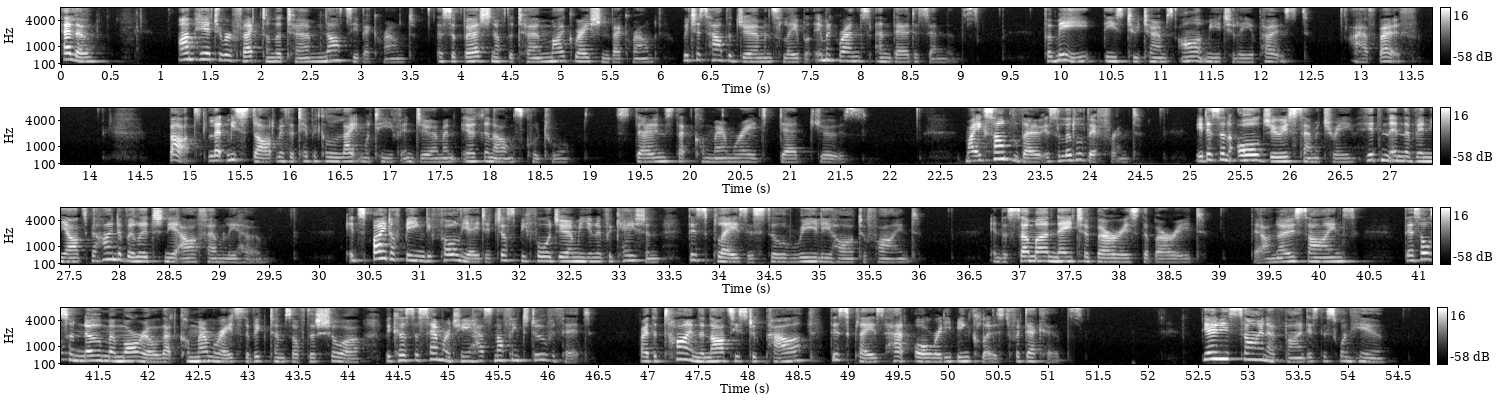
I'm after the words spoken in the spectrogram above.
Hello. I'm here to reflect on the term Nazi background, a subversion of the term migration background, which is how the Germans label immigrants and their descendants. For me, these two terms aren't mutually opposed. I have both. But let me start with a typical leitmotif in German Erinnerungskultur stones that commemorate dead Jews. My example, though, is a little different. It is an all Jewish cemetery hidden in the vineyards behind a village near our family home. In spite of being defoliated just before German unification, this place is still really hard to find. In the summer, nature buries the buried. There are no signs. There's also no memorial that commemorates the victims of the Shoah because the cemetery has nothing to do with it. By the time the Nazis took power, this place had already been closed for decades. The only sign I find is this one here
